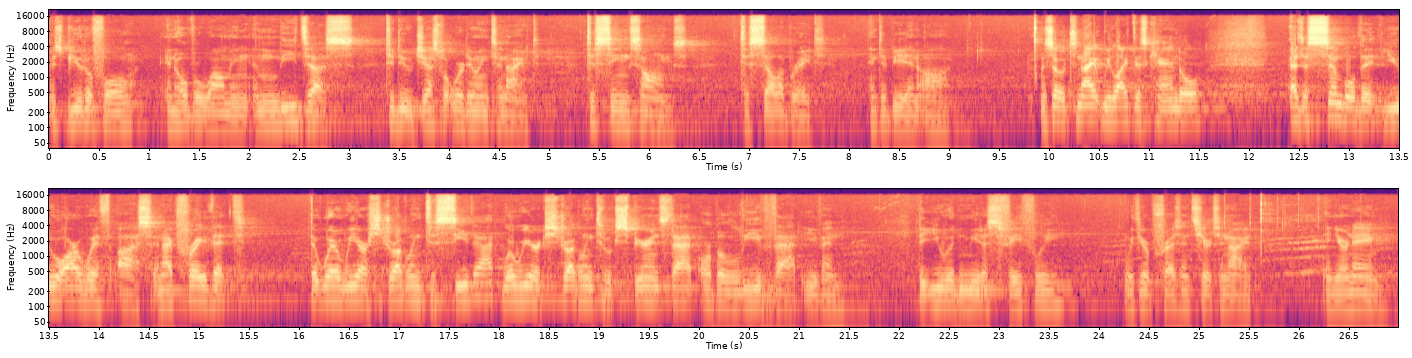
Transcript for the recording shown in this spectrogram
is beautiful and overwhelming and leads us to do just what we're doing tonight to sing songs, to celebrate, and to be in awe. And so tonight we light this candle as a symbol that you are with us. And I pray that, that where we are struggling to see that, where we are struggling to experience that or believe that even, that you would meet us faithfully with your presence here tonight. In your name.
